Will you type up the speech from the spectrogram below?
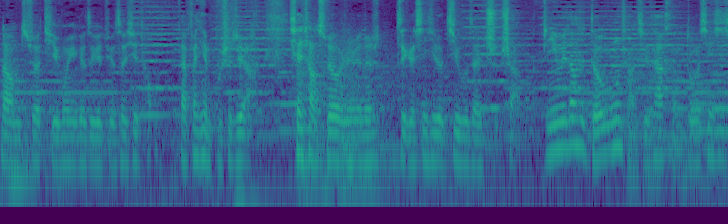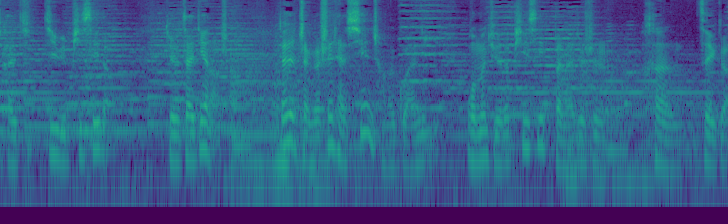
那我们就需要提供一个这个决策系统。但发现不是这样，现场所有人员的这个信息都记录在纸上。因为当时德国工厂其实它很多信息还基基于 PC 的，就是在电脑上。但是整个生产现场的管理，我们觉得 PC 本来就是很这个。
